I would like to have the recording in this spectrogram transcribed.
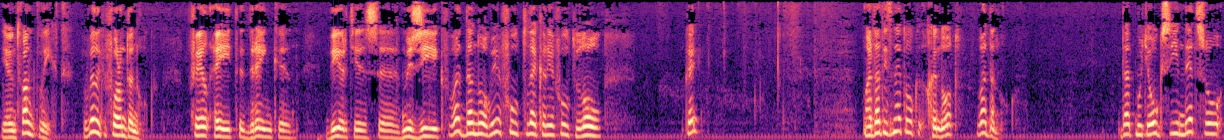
Je ontvangt licht, welke vorm dan ook. Veel eten, drinken, biertjes, uh, muziek, wat dan ook. Je voelt lekker, je voelt lol. Oké? Maar dat is net ook genot, wat dan ook. Dat moet je ook zien, net zo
